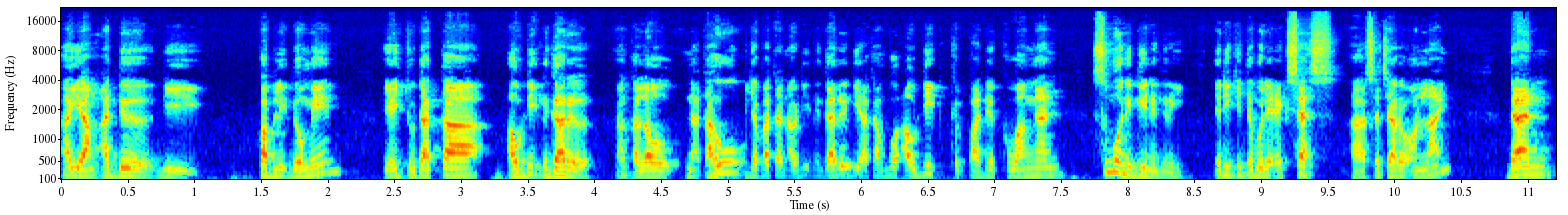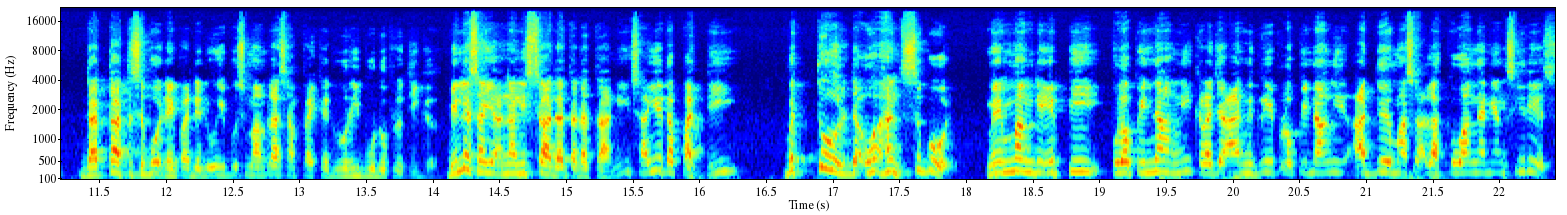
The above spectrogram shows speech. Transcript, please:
uh, yang ada di public domain iaitu data audit negara. Uh, kalau nak tahu Jabatan Audit Negara dia akan buat audit kepada kewangan semua negeri-negeri. Jadi kita boleh akses uh, secara online dan data tersebut daripada 2019 sampai ke 2023. Bila saya analisa data-data ni, saya dapati betul dakwaan tersebut. Memang DAP Pulau Pinang ni, kerajaan negeri Pulau Pinang ni ada masalah kewangan yang serius.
